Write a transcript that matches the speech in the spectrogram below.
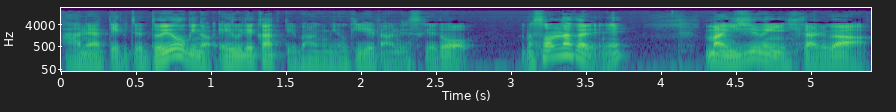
あの、やっていくという土曜日のエウレカっていう番組を聞いてたんですけど、まあ、その中でね、まあ、伊集院光が、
